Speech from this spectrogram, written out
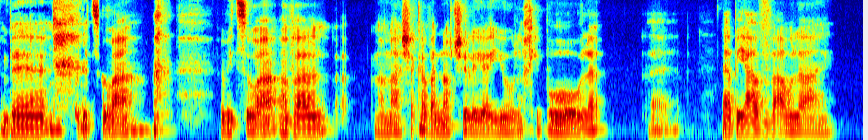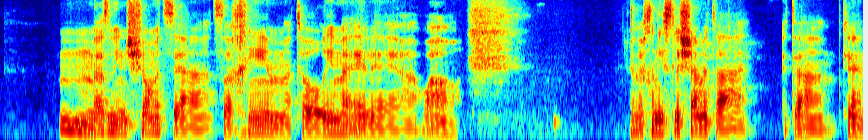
בצורה, בביצוע, אבל ממש הכוונות שלי היו לחיבור, להביע אהבה אולי, hmm, ואז לנשום את זה, הצרכים הטהורים האלה, וואו. להכניס לשם את ה... את ה... כן,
